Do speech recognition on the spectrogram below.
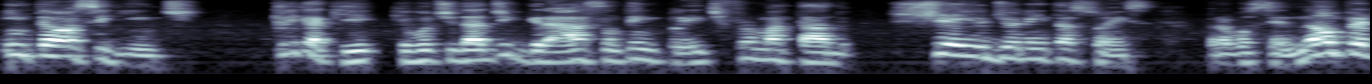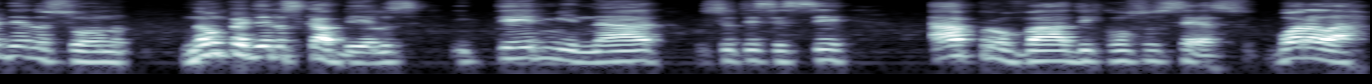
Então é o seguinte, clica aqui que eu vou te dar de graça um template formatado cheio de orientações para você não perder o sono, não perder os cabelos e terminar o seu TCC aprovado e com sucesso. Bora lá!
